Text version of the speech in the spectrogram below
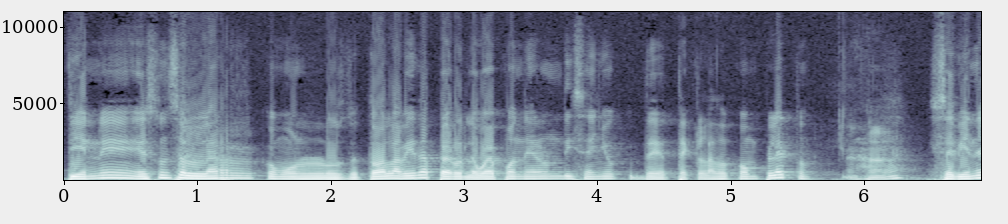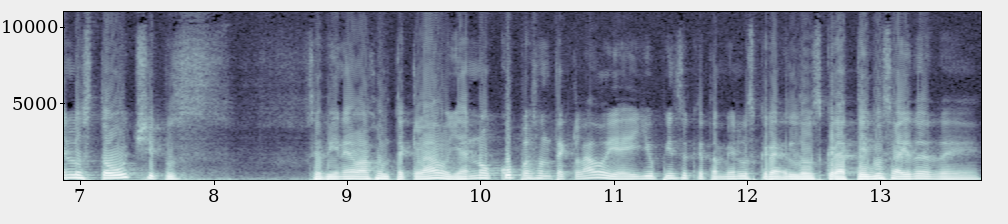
tiene es un celular como los de toda la vida, pero le voy a poner un diseño de teclado completo. Ajá. Se vienen los touch y pues se viene abajo el teclado, ya no ocupas un teclado y ahí yo pienso que también los, crea- los creativos ahí de, de,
